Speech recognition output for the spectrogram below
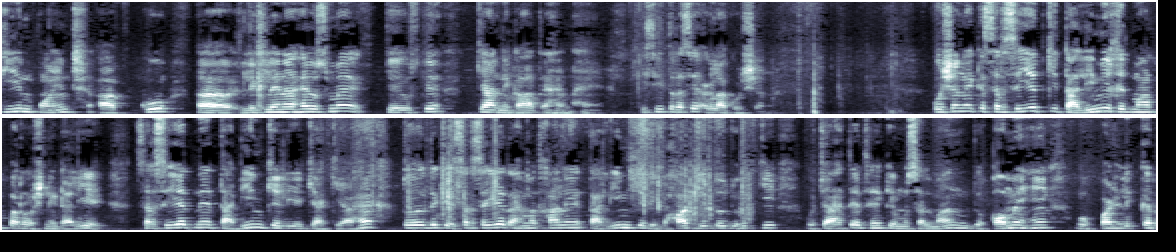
तीन पॉइंट आपको लिख लेना है उसमें कि उसके क्या निकात अहम हैं। इसी तरह से अगला क्वेश्चन क्वेश्चन है कि सर सैद की तालीमी खदमात पर रोशनी डालिए। सर सैद ने तालीम के लिए क्या किया है? तो देखिए, सर सैद अहमद ख़ान ने तालीम के लिए बहुत जद्दोजहद की। वो चाहते थे कि मुसलमान जो कौमें हैं, वो पढ़ लिख कर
